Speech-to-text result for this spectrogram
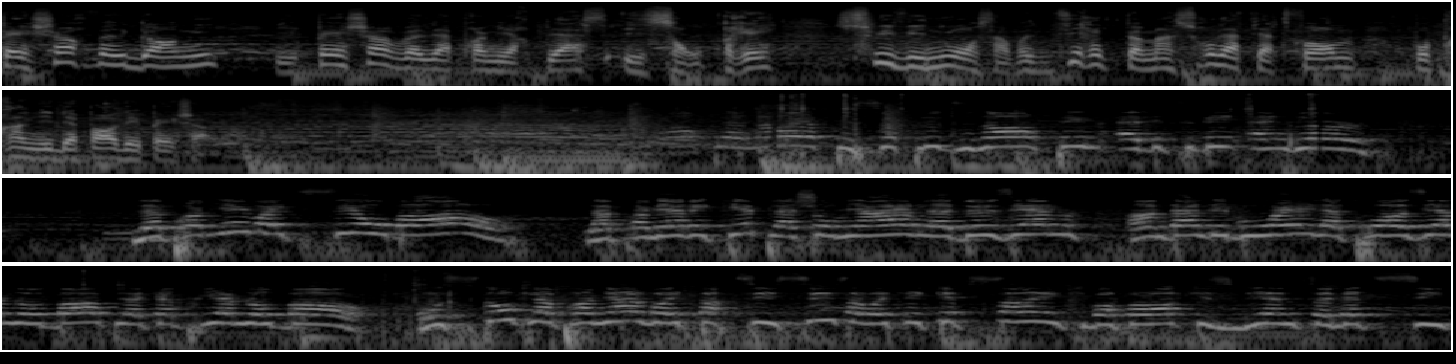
pêcheurs veulent gagner, les pêcheurs veulent la première place, ils sont prêts. Suivez-nous, on s'en va directement sur la plateforme pour prendre les départs des pêcheurs. Surplus du Nord, Team Abitibi Angler. Le premier va être ici au bord. La première équipe, la chaumière. La deuxième, en dedans des bouées. La troisième, l'autre bord. Puis la quatrième, l'autre bord. Aussitôt que la première va être partie ici, ça va être l'équipe 5 qui va falloir qu'ils se viennent se mettre ici.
